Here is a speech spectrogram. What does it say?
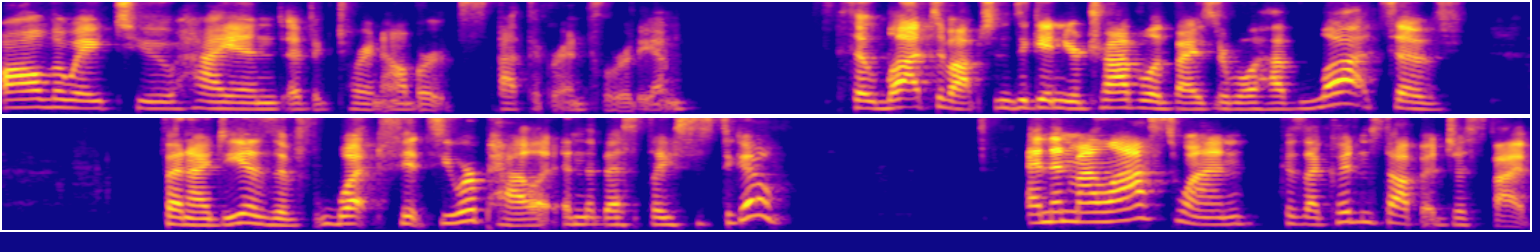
all the way to high end at Victoria and Albert's at the grand floridian. So lots of options. Again your travel advisor will have lots of fun ideas of what fits your palate and the best places to go and then my last one because i couldn't stop at just five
